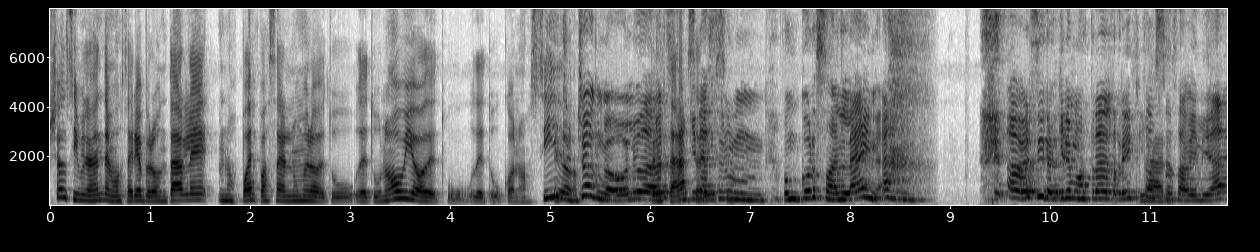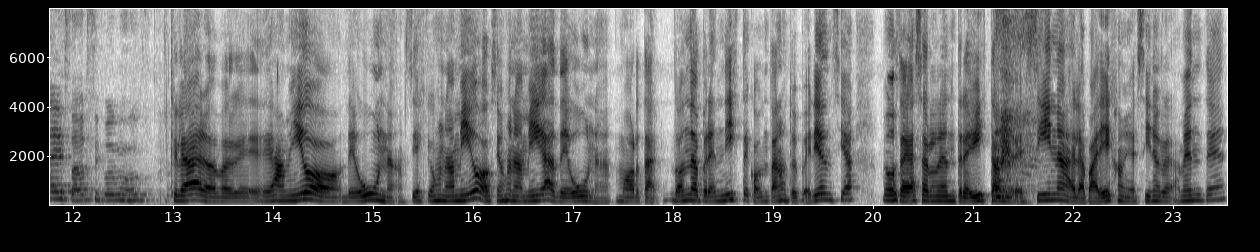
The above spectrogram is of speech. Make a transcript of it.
Yo simplemente me gustaría preguntarle, ¿nos puedes pasar el número de tu, de tu novio o de tu, de tu conocido? chuchongo, boludo, a ver si quiere hacer un, un curso online. a ver si nos quiere mostrar el Claro. sus habilidades, a ver si podemos. Claro, porque es amigo de una. Si es que es un amigo o si es una amiga de una, mortal. ¿Dónde aprendiste? Contanos tu experiencia. Me gustaría hacer una entrevista a mi vecina, a la pareja, a mi vecino, claramente.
